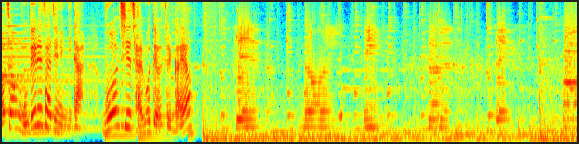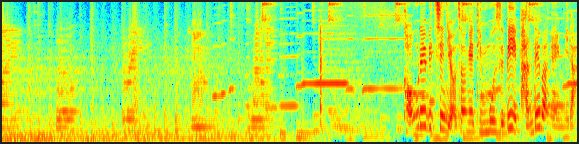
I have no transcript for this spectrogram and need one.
여성 모델의 사진입니다. 무엇이 잘못되었을까요? 10, 9, 8, 7, 6, 5, 4, 3, 2, 1. 거울에 비친 여성의 뒷모습이 반대 방향입니다.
